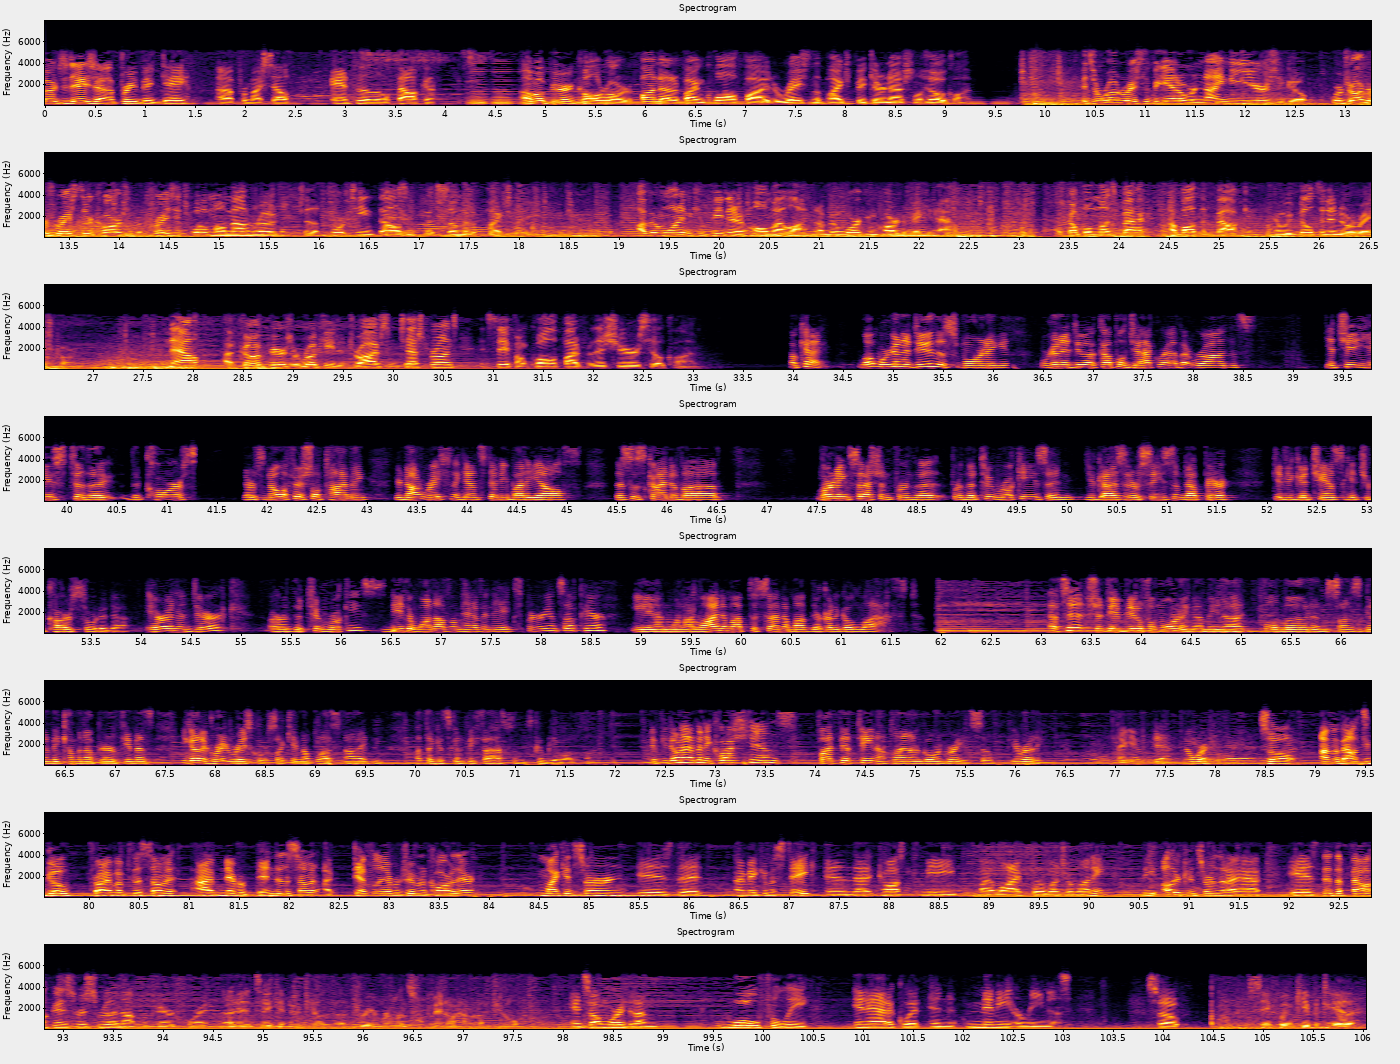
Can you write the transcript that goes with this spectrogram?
So today's a pretty big day uh, for myself and for the little Falcon. I'm up here in Colorado to find out if I can qualify to race in the Pikes Peak International Hill Climb. It's a road race that began over 90 years ago, where drivers race their cars up a crazy 12-mile mountain road to the 14,000-foot summit of Pikes Peak. I've been wanting to compete in it all my life, and I've been working hard to make it happen. A couple of months back, I bought the Falcon, and we built it into a race car. Now, I've come up here as a rookie to drive some test runs and see if I'm qualified for this year's hill climb. Okay, what we're going to do this morning, we're going to do a couple jackrabbit runs, get you used to the, the course. There's no official timing. You're not racing against anybody else. This is kind of a learning session for the, for the two rookies and you guys that are seasoned up here, give you a good chance to get your cars sorted out. Aaron and Derek are the two rookies. Neither one of them have any experience up here. And when I line them up to send them up, they're going to go last. That's it. Should be a beautiful morning. I mean, uh, full moon and sun's going to be coming up here in a few minutes. You got a great race course. I came up last night, and I think it's going to be fast and it's going to be a lot of fun. If you don't have any questions, 5:15. I plan on going green, so you're ready. Thank you. Yeah, no worries. So I'm about to go drive up to the summit. I've never been to the summit. I've definitely never driven a car there. My concern is that I make a mistake and that costs me my life for a bunch of money. The other concern that I have is that the Falcons is just really not prepared for it. I didn't take into account the three runs. We may not have enough fuel. And so I'm worried that I'm woefully inadequate in many arenas. So see if we can keep it together.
